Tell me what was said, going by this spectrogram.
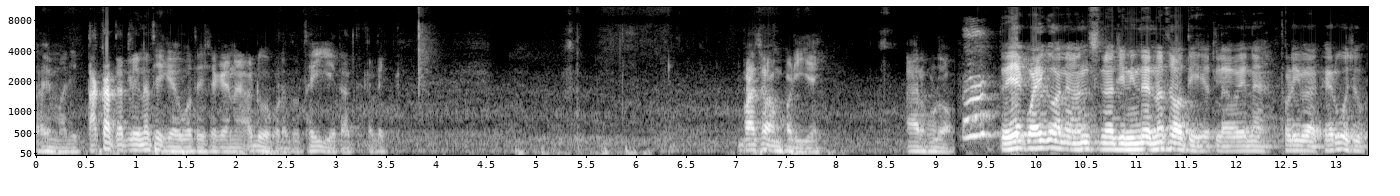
ભાઈમાં હજી તાકાત એટલી નથી કે ઊભો થઈ શકે એને અડવો પડે તો થઈ જાય તાત્કાલિક. પાછો આમ પડી જાય. આર હુડો. તો એક વાગ્યો અને અંશને હજી નીંદર નથી આવતી એટલે હવે એને થોડી વાર ફેરવું છું.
